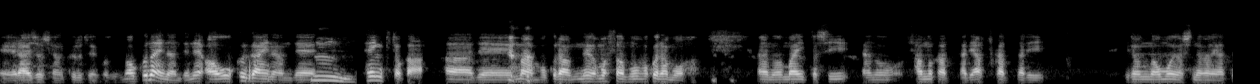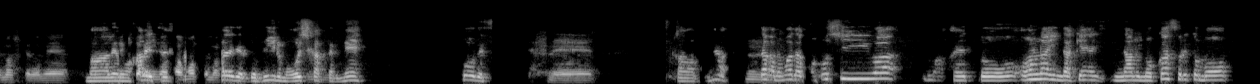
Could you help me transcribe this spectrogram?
ええー来場者が来るということで、まあ、屋内なんでね、あ、屋外なんで、うん。天気とかあーで、まあ僕ら、ね、山本さんも僕らも、あの、毎年、あの、寒かったり暑かったり、いろんな思いをしながらやってますけどね。まあでも、晴れてるとビールも美味しかったりね。そうですですね。か。うんだからまだ今年は、まあえっと、オンラインだけになるのか、それとも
